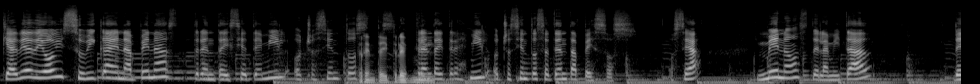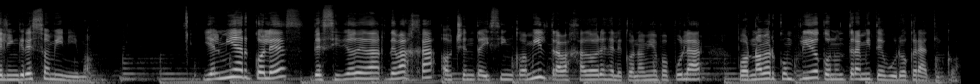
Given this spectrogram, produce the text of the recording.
que a día de hoy se ubica en apenas 33.870 pesos. O sea, menos de la mitad del ingreso mínimo. Y el miércoles decidió de dar de baja a 85.000 trabajadores de la economía popular por no haber cumplido con un trámite burocrático.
